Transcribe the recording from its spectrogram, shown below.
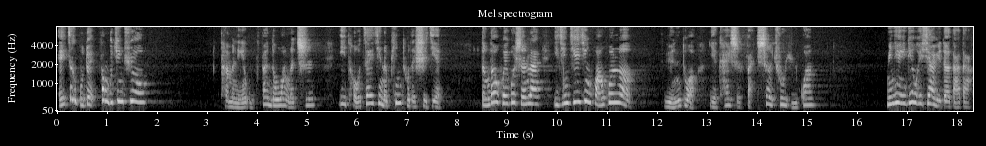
哎，这个不对，放不进去哦。他们连午饭都忘了吃，一头栽进了拼图的世界。等到回过神来，已经接近黄昏了，云朵也开始反射出余光。明天一定会下雨的，达达。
